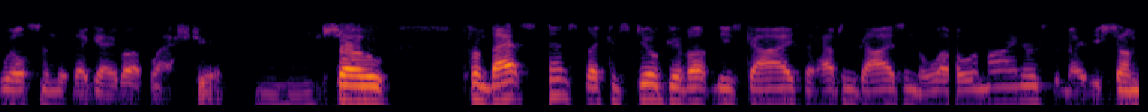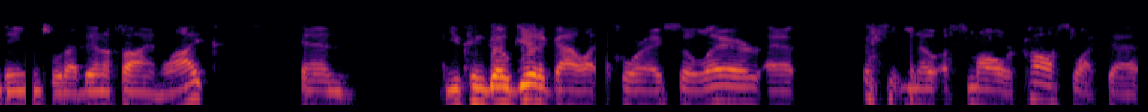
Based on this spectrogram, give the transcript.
Wilson that they gave up last year. Mm-hmm. So, from that sense, they can still give up these guys. They have some guys in the lower minors that maybe some teams would identify and like, and you can go get a guy like Jorge Soler at you know a smaller cost like that.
